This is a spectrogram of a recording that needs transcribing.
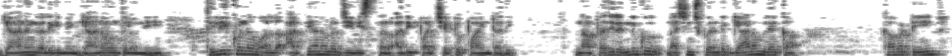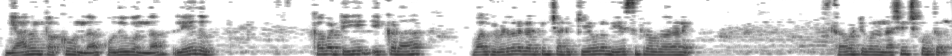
జ్ఞానం కలిగి మేము జ్ఞానవంతులని తెలియకుండా వాళ్ళు అజ్ఞానంలో జీవిస్తున్నారు. అది ప- చెప్పే పాయింట్ అది. నా ప్రజలు ఎందుకు నశించిపోయారంటే జ్ఞానం లేక కాబట్టి జ్ఞానం తక్కువ ఉందా కొదువు ఉందా లేదు. కాబట్టి ఇక్కడ వాళ్ళకి విడుదల కల్పించాలంటే కేవలం ఏసు ప్రభు ద్వారానే. కాబట్టి వాళ్ళు నశించిపోతారు.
